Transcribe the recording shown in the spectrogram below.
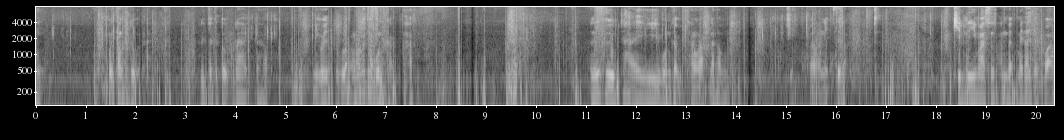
นี่ไม่ต้องกระโดดอะหรือจะกระโดดก็ได้นะครับนี่ก็จะจบแล้วเราก็จะวนกลับนะครับ อันนี้ คือพิธีวนกับทางลัดนะครับโอเคประมาณนี้เสร็จแล้วคลิปนี้มาสั้นๆแบบไม่ได้ใจความ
